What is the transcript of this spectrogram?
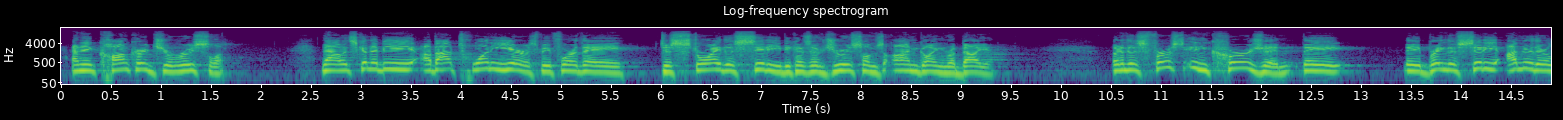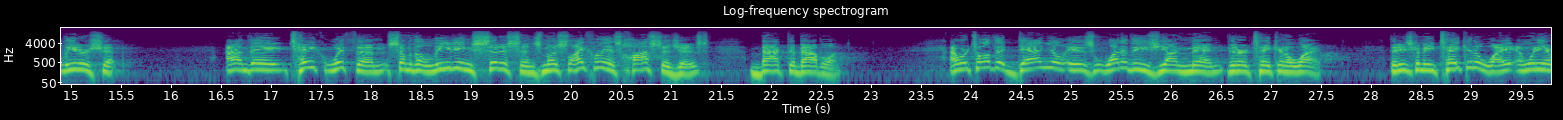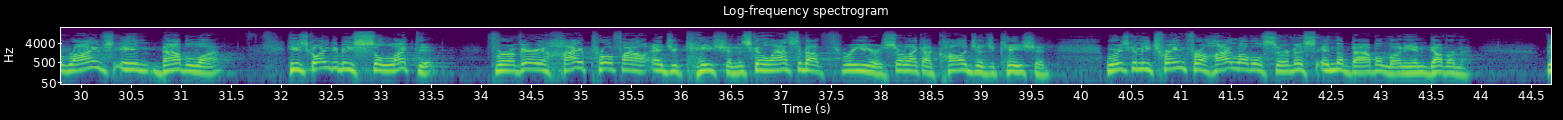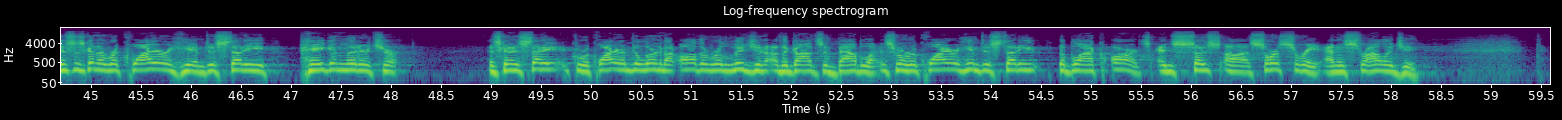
and had conquered Jerusalem. Now, it's going to be about 20 years before they destroy the city because of Jerusalem's ongoing rebellion. But in this first incursion, they, they bring the city under their leadership. And they take with them some of the leading citizens, most likely as hostages, back to Babylon. And we're told that Daniel is one of these young men that are taken away, that he's going to be taken away. And when he arrives in Babylon, he's going to be selected for a very high profile education that's going to last about three years, sort of like a college education, where he's going to be trained for a high level service in the Babylonian government. This is going to require him to study pagan literature. It's going to study, require him to learn about all the religion of the gods of Babylon. It's going to require him to study the black arts and so, uh, sorcery and astrology.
